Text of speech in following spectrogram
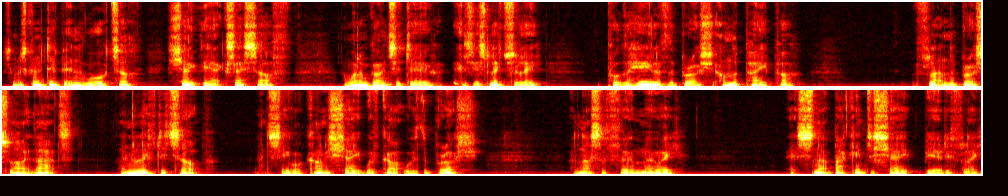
So I'm just going to dip it in the water shake the excess off and what I'm going to do is just literally put the heel of the brush on the paper, flatten the brush like that, then lift it up and see what kind of shape we've got with the brush. And that's the Fuumuui. It's snapped back into shape beautifully.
